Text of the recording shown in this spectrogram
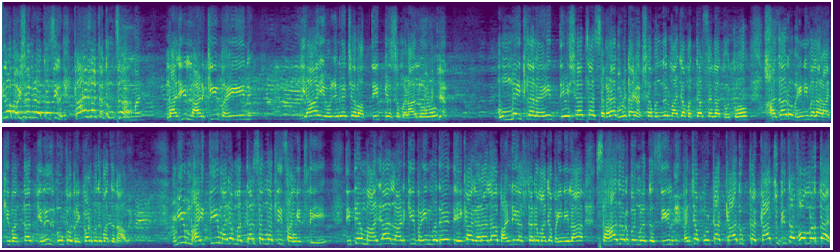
तिला पैसे मिळत असतील. काय जातं तुमचं. माझी लाडकी बहीण या योजनेच्या बाबतीत मी असं म्हणालो. मुंबईतला नाही देशातला सगळ्यात मोठा. रक्षाबंधन माझ्या मतदारसंघात होतो. हजारो बहिणी मला राखी बांधतात. गिनीज बुक ऑफ रेकॉर्डमध्ये माझं नाव आहे. मी माहिती माझ्या मतदारसंघातली सांगितली. तिथे माझ्या लाडकी बहीणमध्ये ते एका घराला भांडी घासणाऱ्या माझ्या बहिणीला सहा हजार रुपये मिळत असतील. त्यांच्या पोटात का दुखतं का चुकीचा फॉर्म भरतात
